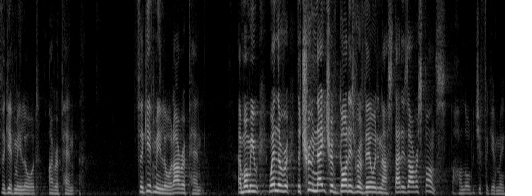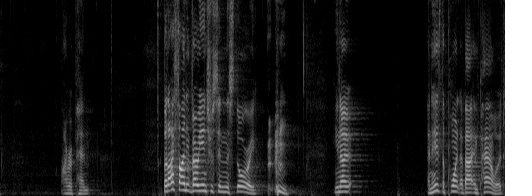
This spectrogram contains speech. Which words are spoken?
Forgive me, Lord, I repent. Forgive me, Lord, I repent. And when, we, when the, the true nature of God is revealed in us, that is our response. Oh, Lord, would you forgive me? I repent. But I find it very interesting in this story. you know, and here's the point about empowered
